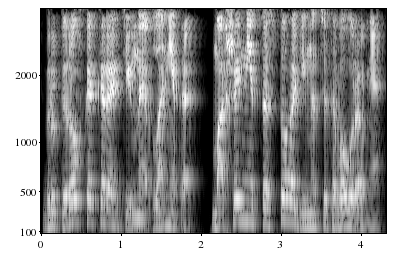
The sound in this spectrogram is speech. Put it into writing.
Группировка «Карантинная планета». Мошенница 111 уровня.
